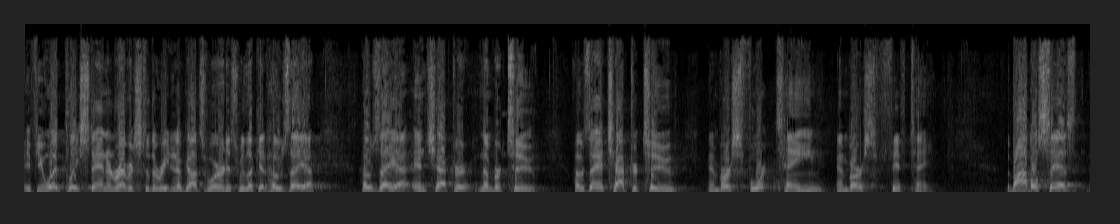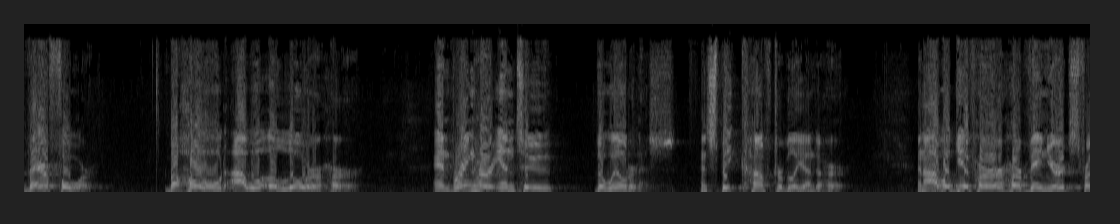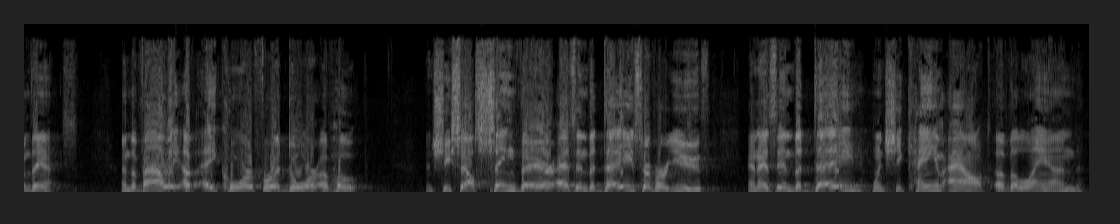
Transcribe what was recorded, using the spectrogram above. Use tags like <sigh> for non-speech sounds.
If you would please stand in reverence to the reading of God's word as we look at Hosea, Hosea in chapter number 2. Hosea chapter 2 and verse 14 and verse 15. The Bible says, Therefore, behold, I will allure her and bring her into the wilderness and speak comfortably unto her. And I will give her her vineyards from thence and the valley of Achor for a door of hope. And she shall sing there as in the days of her youth, and as in the day when she came out of the land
